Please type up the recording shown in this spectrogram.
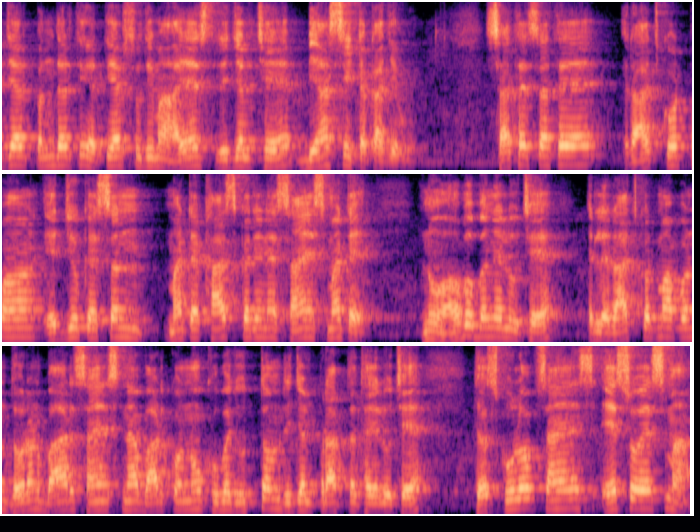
હજાર પંદરથી અત્યાર સુધીમાં હાયેસ્ટ રિઝલ્ટ છે બ્યાસી ટકા જેવું. સાથે સાથે રાજકોટ પણ એજ્યુકેશન માટે ખાસ કરીને સાયન્સ માટેનું હબ બનેલું છે એટલે રાજકોટમાં પણ ધોરણ બાર સાયન્સના બાળકોનું ખૂબ જ ઉત્તમ રિઝલ્ટ પ્રાપ્ત થયેલું છે. ધ સ્કૂલ ઓફ સાયન્સ એસઓએસમાં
